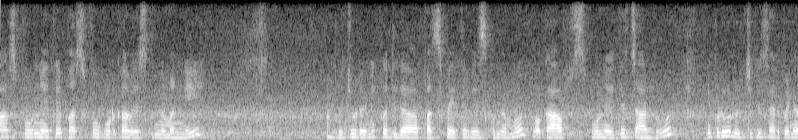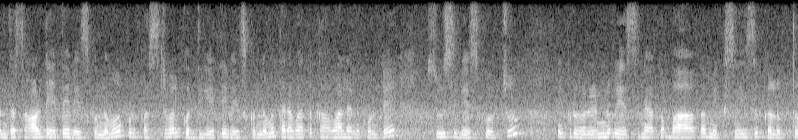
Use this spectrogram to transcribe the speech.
ఆ స్పూన్ అయితే పసుపు ఉడక వేసుకుందామండి. ఇప్పుడు చూడండి కొద్దిగా పసుపు అయితే వేసుకుందాము. ఒక హాఫ్ స్పూన్ అయితే చాలు. ఇప్పుడు రుచికి సరిపోయినంత సాల్ట్ అయితే వేసుకుందాము. ఇప్పుడు ఫస్ట్ ఆల్ కొద్దిగా అయితే వేసుకుందాము. తర్వాత కావాలనుకుంటే చూసి వేసుకోవచ్చు. ఇప్పుడు రెండు వేసినాక బాగా మిక్స్ చేసి కలుపుతూ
